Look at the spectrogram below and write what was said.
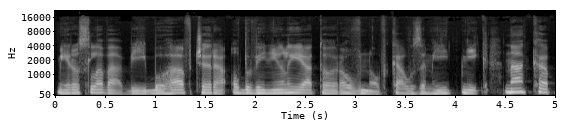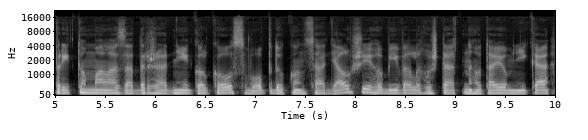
Miroslava Výboha včera obvinili a to rovno v kauze Mýtnik. Náka pritom mala zadržať niekoľko osôb, dokonca ďalšieho bývalého štátneho tajomníka,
